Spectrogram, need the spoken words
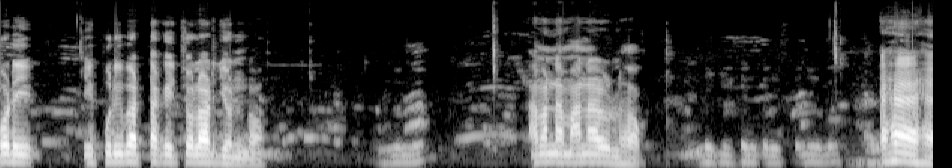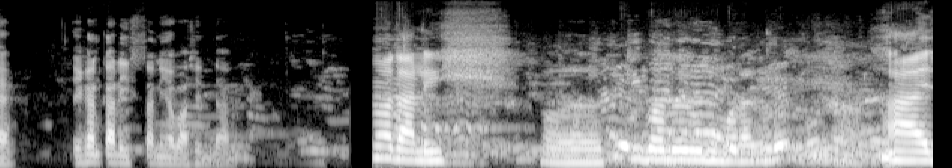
করে এই পরিবারটাকে চলার জন্য। আমার নাম আনারুল হক? হ্যাঁ হ্যাঁ। এখানকার স্থানীয় বাসিন্দা। মোহাম্মদ আলী। কীভাবে উনি মারা গেলেন? আজ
